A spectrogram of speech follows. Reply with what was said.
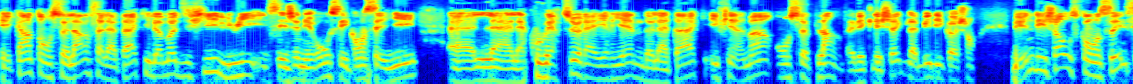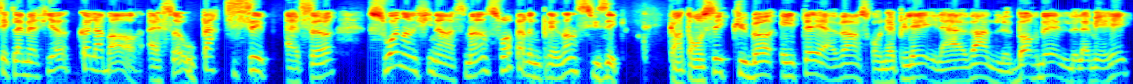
Et quand on se lance à l'attaque, il a modifié, lui et ses généraux, ses conseillers, euh, la, la, couverture aérienne de l'attaque. Et finalement, on se plante avec l'échec de la baie des cochons. Mais une des choses qu'on sait, c'est que la mafia collabore à ça ou participe à ça, soit dans le financement, soit par une présence physique. Quand on sait que Cuba était avant ce qu'on appelait, la Havane, le bordel de l'Amérique,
